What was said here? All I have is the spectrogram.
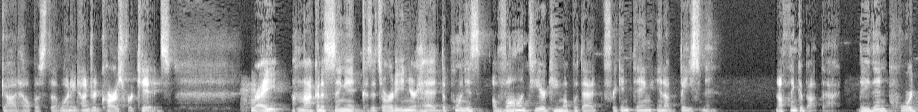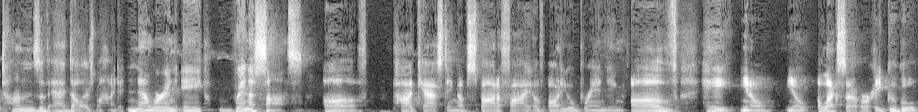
god help us the 1-800 cars for kids right? I'm not going to sing it because it's already in your head. The point is, a volunteer came up with that freaking thing in a basement. Now, think about that. They then poured tons of ad dollars behind it. Now we're in a renaissance of podcasting, of Spotify, of audio branding, of hey, you know, you know, Alexa or hey Google.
